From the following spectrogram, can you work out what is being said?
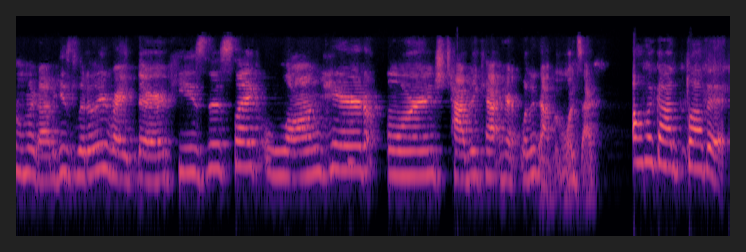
oh my god, he's literally right there. He's this like long-haired orange tabby cat hair. What did him one sec. Oh my god, love it.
